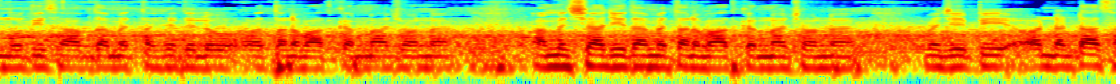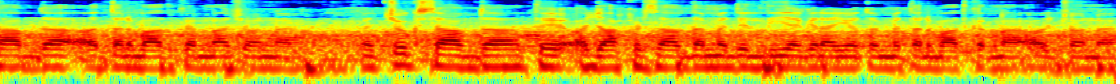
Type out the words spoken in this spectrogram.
ਮੋਦੀ ਸਾਹਿਬ ਦਾ ਮੈਂ ਤਹਿ ਦਿਲੋਂ ਧੰਨਵਾਦ ਕਰਨਾ ਚਾਹੁੰਦਾ। ਅਮਿਤ ਸ਼ਾਹ ਜੀ ਦਾ ਮੈਂ ਧੰਨਵਾਦ ਕਰਨਾ ਚਾਹੁੰਦਾ। ਮੈਂ ਜੇਪੀ ਨੱਡਾ ਸਾਹਿਬ ਦਾ ਧੰਨਵਾਦ ਕਰਨਾ ਚਾਹੁੰਦਾ। ਮੈਂ ਚੁੱਕ ਸਾਹਿਬ ਦਾ ਤੇ ਜਾਖੜ ਸਾਹਿਬ ਦਾ ਮੈਂ ਦਿਲ ਦੀਆਂ ਗਹਿਰਾਈਆਂ ਤੋਂ ਮੈਂ ਧੰਨਵਾਦ ਕਰਨਾ ਚਾਹੁੰਦਾ।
